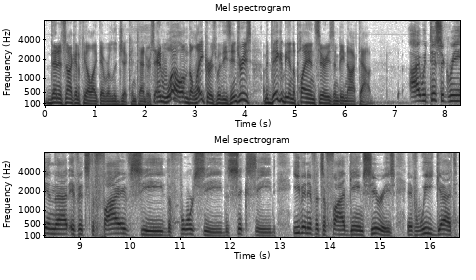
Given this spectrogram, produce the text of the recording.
then it's not going to feel like they were legit contenders. And one well, of them, the Lakers, with these injuries, I mean, they could be in the play in series and be knocked out. I would disagree in that if it's the five seed, the four seed, the six seed, even if it's a five game series, if we get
